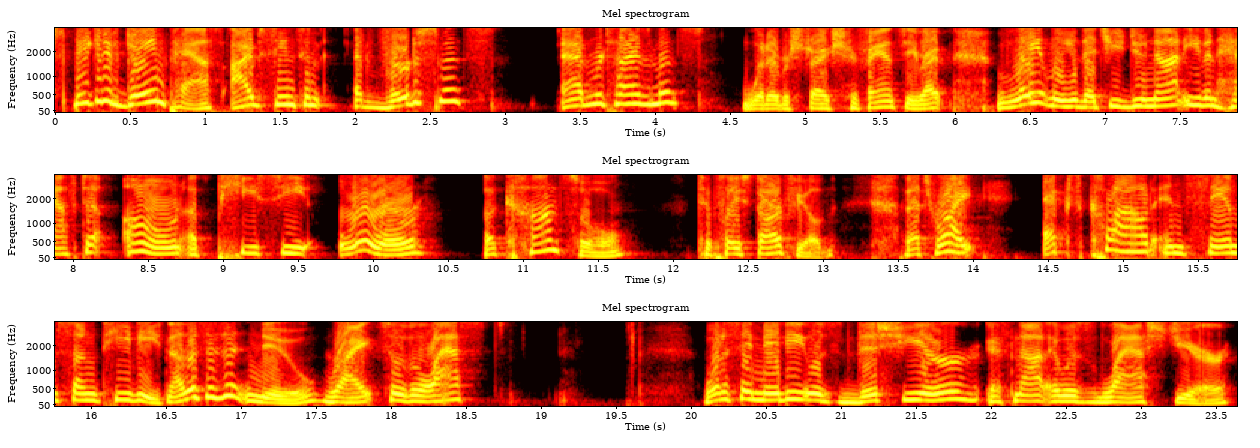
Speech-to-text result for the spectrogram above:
Speaking of Game Pass, I've seen some advertisements, advertisements whatever strikes your fancy, right? Lately, that you do not even have to own a PC or a console to play Starfield. That's right, xCloud and Samsung TVs. Now, this isn't new, right? So, the last, I want to say maybe it was this year, if not, it was last year.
